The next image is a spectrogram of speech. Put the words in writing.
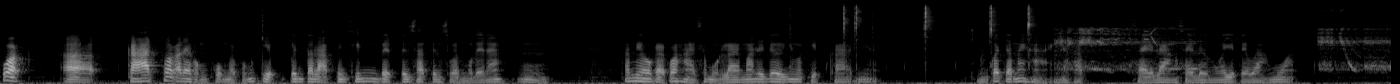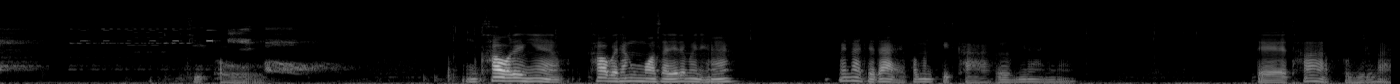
พวกการ์ดพวกอะไรของผมแบบผมเก็บเป็นตลับเป็นชิ้นเป็นเป็นสัดเป็นส่วนหมดเลยนะ อืมถ้ามีโอกาสก็หาสมุดลายมาร์เดอร์เนี่ยมาเก็บการ์ดเนี่ยมันก็จะไม่หายนะครับ ใส่รางใส่เริงไว้อย่าไปวางมั่วจีโอเข้าได้ไงยเข้าไปทั้งมอไซค์ได้ไหมเนี่ยฮะ ไม่น่าจะได้ เพราะมันติดขา เออ ไม่ได้ไม่ได้ แต่ถ้าฝืนล่ะ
